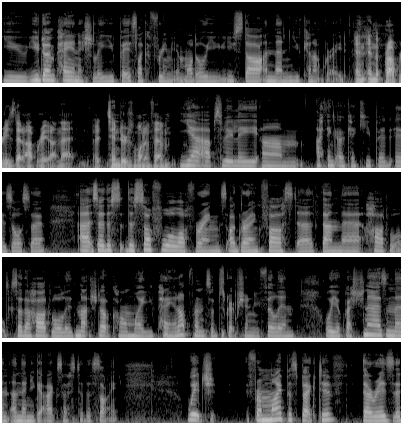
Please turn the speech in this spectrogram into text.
you, you don't pay initially, you pay, it's like a freemium model. You, you start and then you can upgrade. And, and the properties that operate on that. Uh, Tinder is one of them. Yeah, absolutely. Um, I think OkCupid is also. Uh, so the, the soft wall offerings are growing faster than their hard wall. So the hard wall is Match.com, where you pay an upfront subscription, you fill in all your questionnaires, and then and then you get access to the site. Which, from my perspective, there is a,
